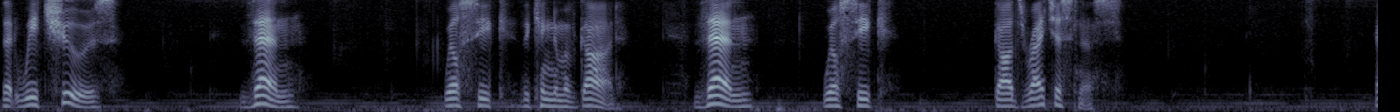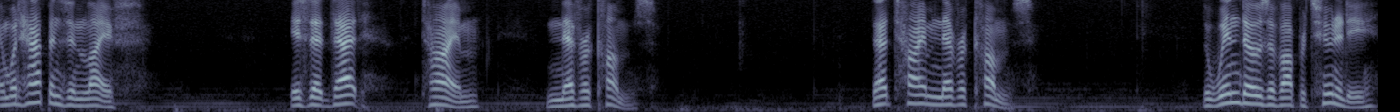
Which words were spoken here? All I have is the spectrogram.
that we choose, then we'll seek the kingdom of God. Then we'll seek God's righteousness. And what happens in life is that that time never comes. That time never comes. The windows of opportunity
